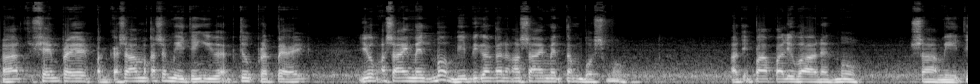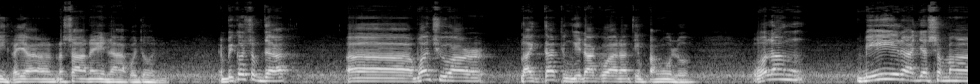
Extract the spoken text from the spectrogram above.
At syempre, pag kasama ka sa meeting, you have to prepare yung assignment mo. Bibigyan ka ng assignment ng boss mo. At ipapaliwanag mo sa meeting. Kaya nasanay na ako doon. And because of that, uh, once you are like that, yung ginagawa nating Pangulo, walang bihira dyan sa mga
